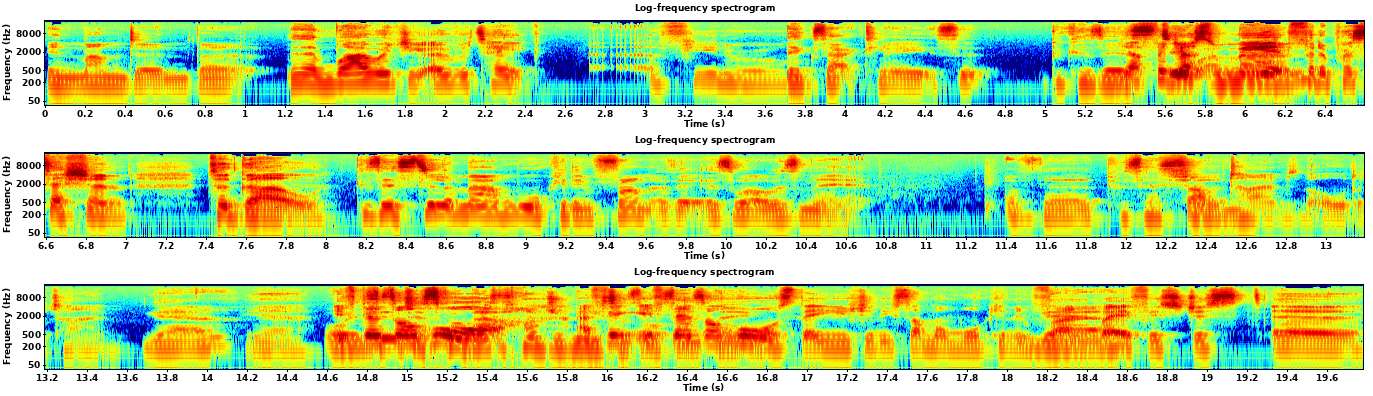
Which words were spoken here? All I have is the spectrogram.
in London, but Then why would you overtake a funeral? exactly so because there's You have to just wait for the procession to go. because there's still a man walking in front of it as well, isn't it? Of the procession. Sometimes, not all the time. Yeah. Yeah. Or if there's a just for that horse, I think if there's a something? horse, there's usually someone walking in front. Yeah. But if it's just uh,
